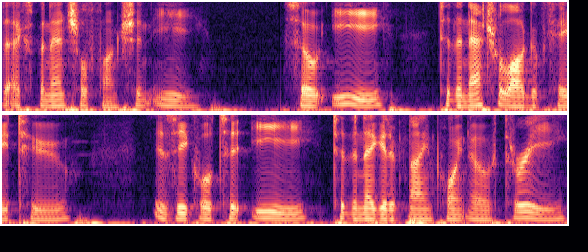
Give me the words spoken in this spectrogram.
the exponential function e. So e to the natural log of k2 is equal to e to the negative 9.03,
